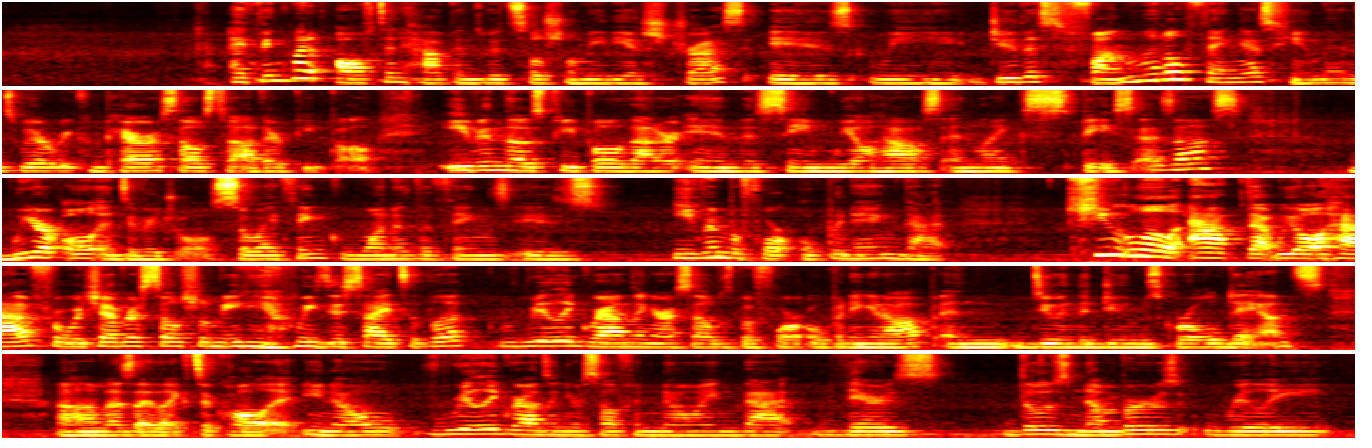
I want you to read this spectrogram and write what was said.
I think what often happens with social media stress is we do this fun little thing as humans where we compare ourselves to other people, even those people that are in the same wheelhouse and like space as us. We are all individuals. So I think one of the things is even before opening that cute little app that we all have for whichever social media we decide to look, really grounding ourselves before opening it up and doing the doom scroll dance um, as I like to call it. You know, really grounding yourself and knowing that there's those numbers really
